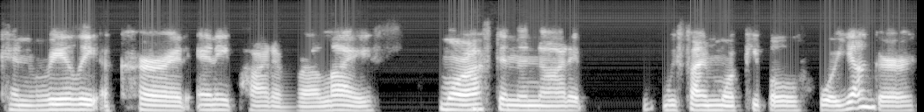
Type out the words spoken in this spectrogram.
can really occur at any part of our life. More mm. often than not, it we find more people who are younger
